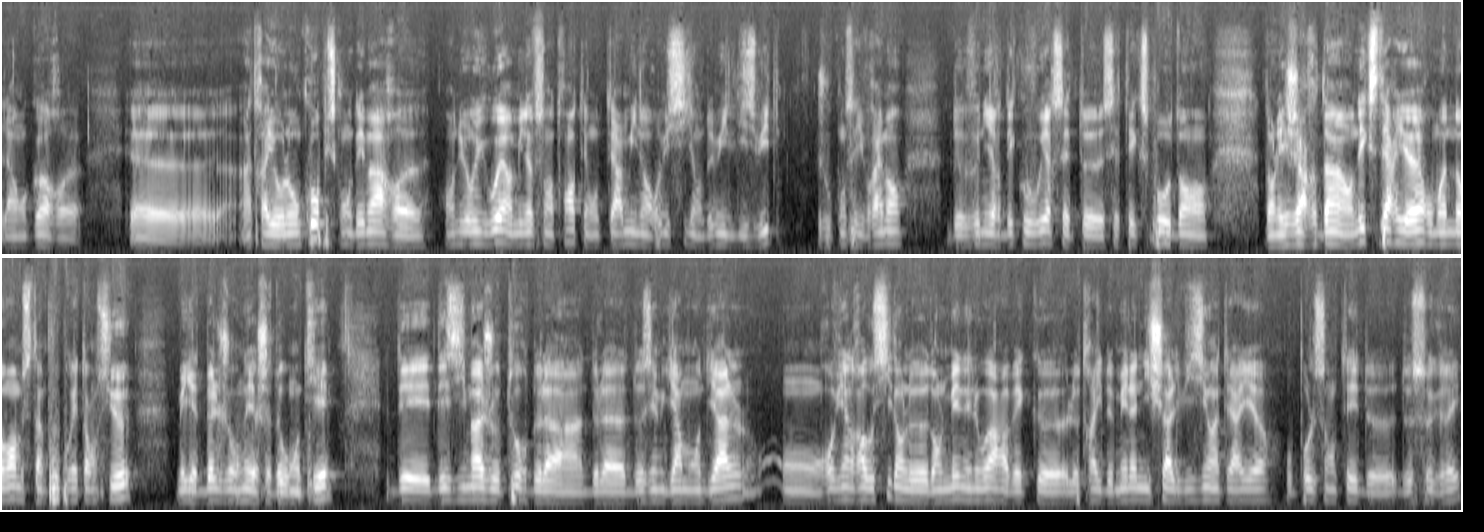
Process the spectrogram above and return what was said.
Là encore, euh, un travail au long cours, puisqu'on démarre en Uruguay en 1930 et on termine en Russie en 2018. Je vous conseille vraiment de venir découvrir cette, expo dans, dans, les jardins en extérieur. Au mois de novembre, c'est un peu prétentieux, mais il y a de belles journées à Château-Gontier. Des, images autour de la, de la, Deuxième Guerre mondiale. On reviendra aussi dans le, dans le Maine-et-Loire avec le travail de Mélanie Chal, Vision intérieure, au pôle santé de, de Segré.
